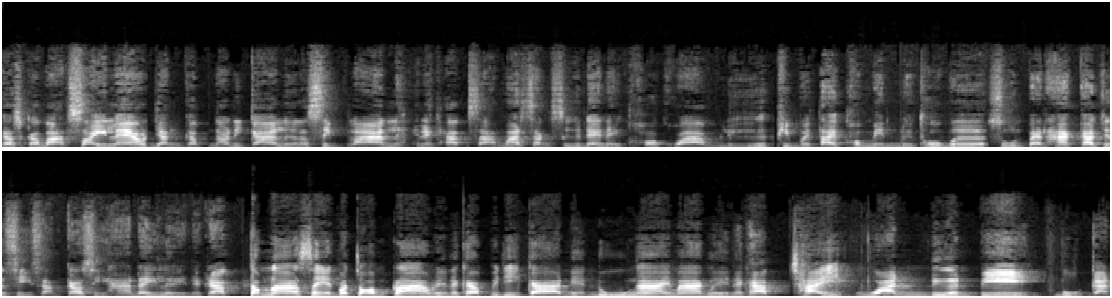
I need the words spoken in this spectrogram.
2,999 บาทใส่แล้ว อย่างกับนาฬิกาเรือนละ 10 ล้านเลยนะครับ สามารถสั่งซื้อได้ในข้อความหรือพิมพ์ไว้ใต้คอมเมนต์หรือโทรเบอร์ 0859743945 ได้เลยนะครับตำราเศษพระจอมเกล้าเนี่ยนะครับวิธีการเนี่ยดูง่ายมากเลยนะครับใช้วันเดือนปีบวกกัน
